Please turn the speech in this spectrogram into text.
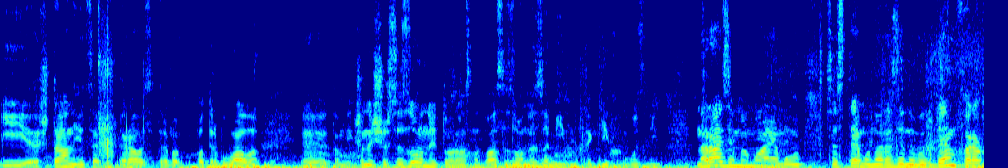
і штанги це підпиралося, треба потребувало, е, там, якщо не щосезонний, то раз на два сезони заміни таких вузлів. Наразі ми маємо систему на резинових демпферах.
